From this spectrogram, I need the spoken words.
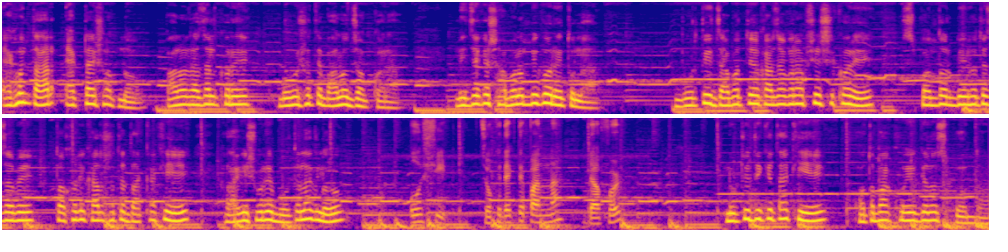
এখন তার একটাই স্বপ্ন ভালো রেজাল্ট করে ভবিষ্যতে ভালো জব করা। নিজেকে স্বাবলম্বী করে তোলা। ভর্তির যাবতীয় কার্যকলাপ শেষ করে স্পন্দন বের হতে যাবে তখনই কারোর সাথে ধাক্কা খেয়ে রাগে সুরে বলতে লাগল ও শিট চোখে দেখতে পান না ডাফর লোকটির দিকে তাকিয়ে হতবাক হয়ে গেল স্পন্দন।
